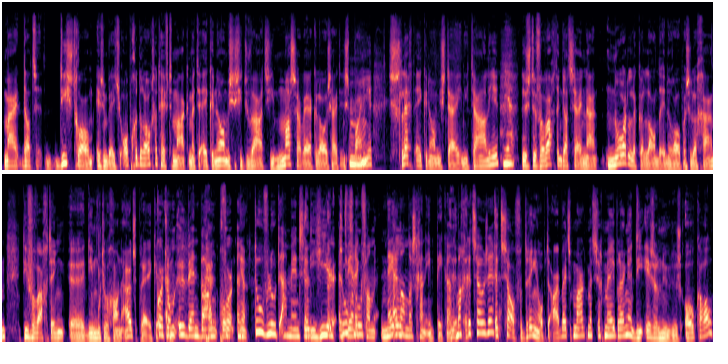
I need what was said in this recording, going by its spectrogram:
Maar dat, die stroom is een beetje opgedroogd. Dat heeft te maken met de economische situatie. Massawerkeloosheid in Spanje. Mm -hmm. Slecht economisch tij in Italië. Ja. Dus de verwachting dat zij naar noordelijke landen in Europa zullen gaan... die verwachting uh, die moeten we gewoon uitspreken. Kortom, en u bent bang voor een ja. toevloed aan mensen... die hier het werk van Nederlanders gaan inpikken. Mag ik het zo zeggen? Het zal verdringing op de arbeidsmarkt met zich meebrengen. Die is er nu dus ook al.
